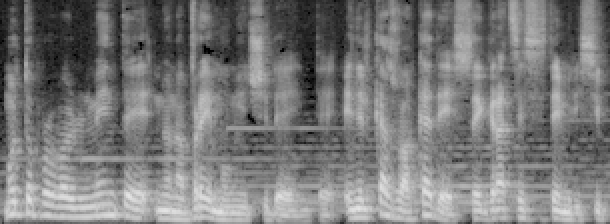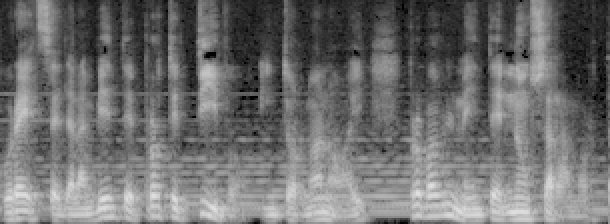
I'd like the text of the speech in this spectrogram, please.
molto probabilmente non avremo un incidente e nel caso accadesse, grazie ai sistemi di sicurezza e dall'ambiente protettivo intorno a noi, probabilmente non sarà mortale.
